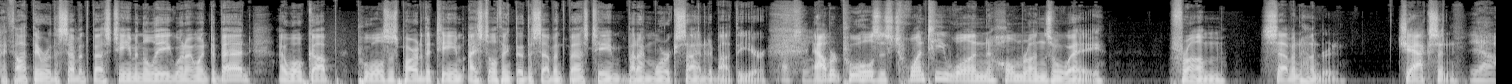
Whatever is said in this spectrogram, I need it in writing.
I thought they were the seventh best team in the league when I went to bed. I woke up. Pujols is part of the team. I still think they're the seventh best team, but I'm more excited about the year. Absolutely. Albert Pujols is 21 home runs away from 700. Jackson, Yeah.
